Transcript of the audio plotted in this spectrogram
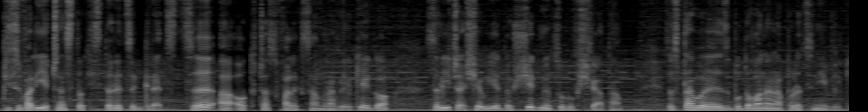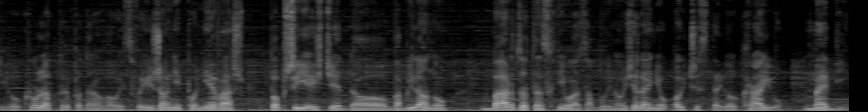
Opisywali je często historycy greccy, a od czasów Aleksandra Wielkiego zalicza się je do siedmiu cudów świata. Zostały zbudowane na polecenie wielkiego króla, który podarował je swojej żonie, ponieważ po przyjeździe do Babilonu bardzo tęskniła za bujną zielenią ojczystego kraju, Medii.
